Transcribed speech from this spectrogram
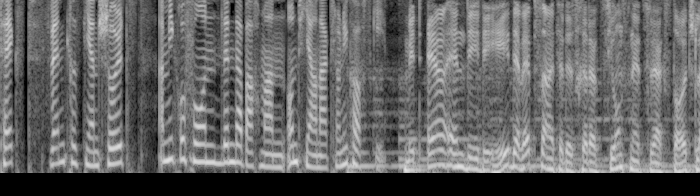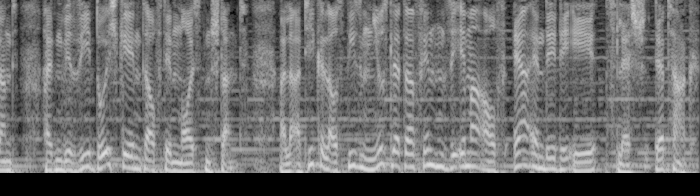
Text Sven Christian Schulz, am Mikrofon Linda Bachmann und Jana Klonikowski. Mit rnd.de, der Webseite des Redaktionsnetzwerks Deutschland, halten wir Sie durchgehend auf dem neuesten Stand. Alle Artikel aus diesem Newsletter finden Sie immer auf rnd.de slash der Tag.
